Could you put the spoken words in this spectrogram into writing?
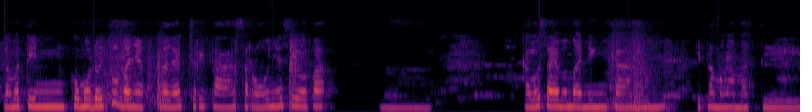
Ngamatin komodo itu banyak banyak cerita serunya sih bapak. Hmm. Kalau saya membandingkan kita mengamati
